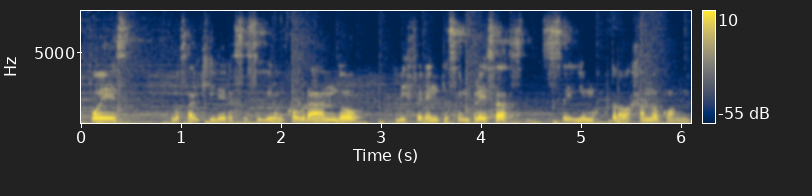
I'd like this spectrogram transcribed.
después, los alquileres se siguieron cobrando, diferentes empresas, seguimos trabajando con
